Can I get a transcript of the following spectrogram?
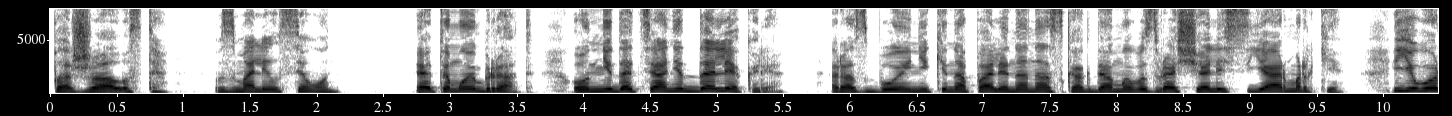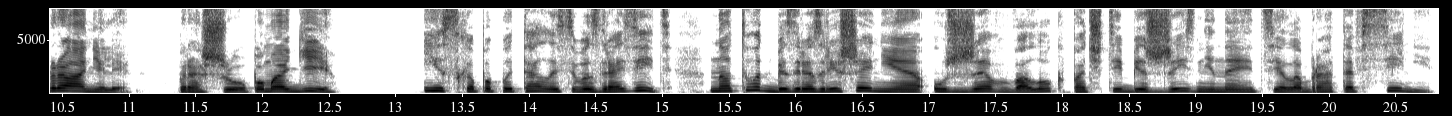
«Пожалуйста», — взмолился он. «Это мой брат. Он не дотянет до лекаря. Разбойники напали на нас, когда мы возвращались с ярмарки. Его ранили. Прошу, помоги!» Исха попыталась возразить, но тот без разрешения уже вволок почти безжизненное тело брата в сени,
